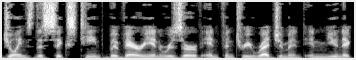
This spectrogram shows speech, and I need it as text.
joins the 16th Bavarian Reserve Infantry Regiment in Munich.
